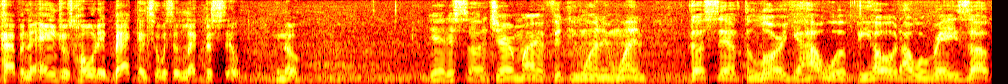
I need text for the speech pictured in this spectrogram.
having the angels hold it back until it's elected seal, you know. Yeah, this uh, Jeremiah 51 and 1. Thus saith the Lord Yahweh, Behold, I will raise up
